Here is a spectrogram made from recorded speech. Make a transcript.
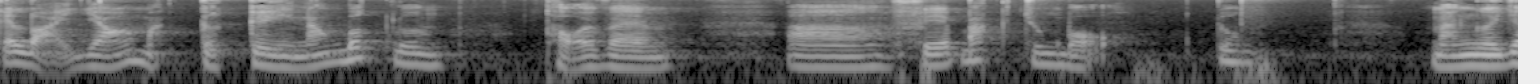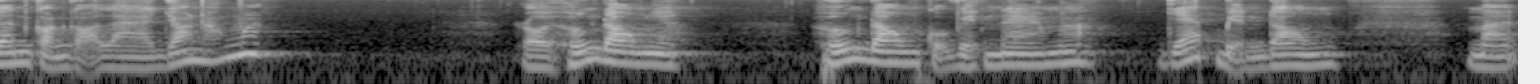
cái loại gió mà cực kỳ nóng bức luôn. Thổi về uh, phía bắc trung bộ đúng. Mà người dân còn gọi là gió nóng á. Rồi hướng đông nha. Hướng đông của việt nam á giáp biển đông. Mà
